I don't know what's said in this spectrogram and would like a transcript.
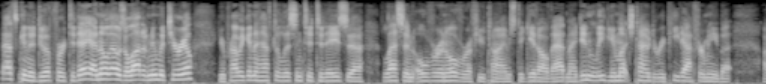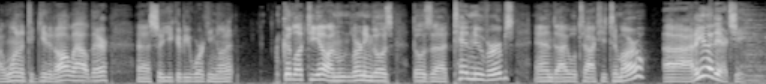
that's going to do it for today. I know that was a lot of new material. You're probably going to have to listen to today's uh, lesson over and over a few times to get all that. And I didn't leave you much time to repeat after me, but I wanted to get it all out there uh, so you could be working on it. Good luck to you on learning those those uh, ten new verbs, and I will talk to you tomorrow. Arrivederci.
